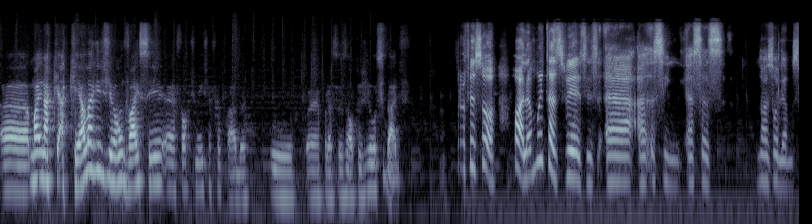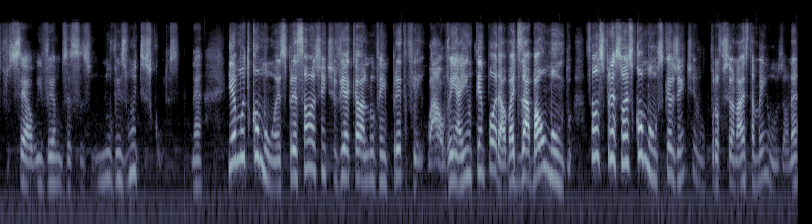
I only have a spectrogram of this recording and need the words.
uh, mas naquela região vai ser fortemente afetada é, por essas altas velocidades. Professor, olha, muitas vezes, é, assim, essas, nós olhamos para o céu e vemos essas nuvens muito escuras. Né? E é muito comum, a expressão a gente vê aquela nuvem preta, falei, uau, vem aí um temporal, vai desabar o mundo. São expressões comuns que a gente, profissionais também usam, né?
